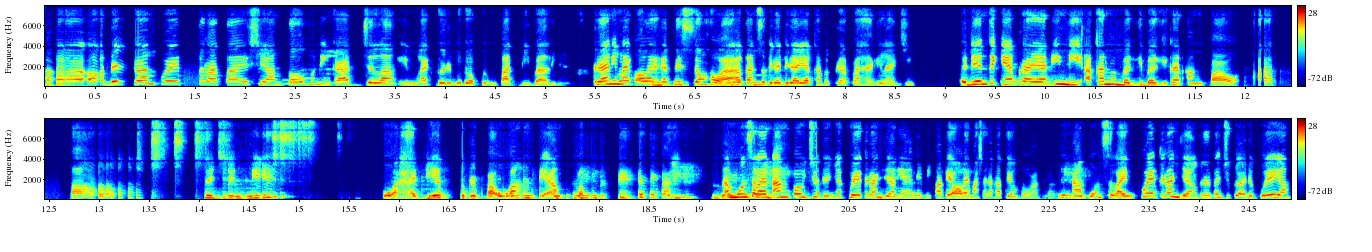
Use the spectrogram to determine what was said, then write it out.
uh, orderan kue teratai Sianto meningkat jelang Imlek 2024 di Bali. Perayaan Imlek oleh etnis Tionghoa akan segera dirayakan beberapa hari lagi. Identiknya perayaan ini akan membagi-bagikan angpau atau sejenis hadiah berupa uang di amplop Namun selain angpau juga adanya kue keranjang yang dinikmati oleh masyarakat Tionghoa. Namun selain kue keranjang ternyata juga ada kue yang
